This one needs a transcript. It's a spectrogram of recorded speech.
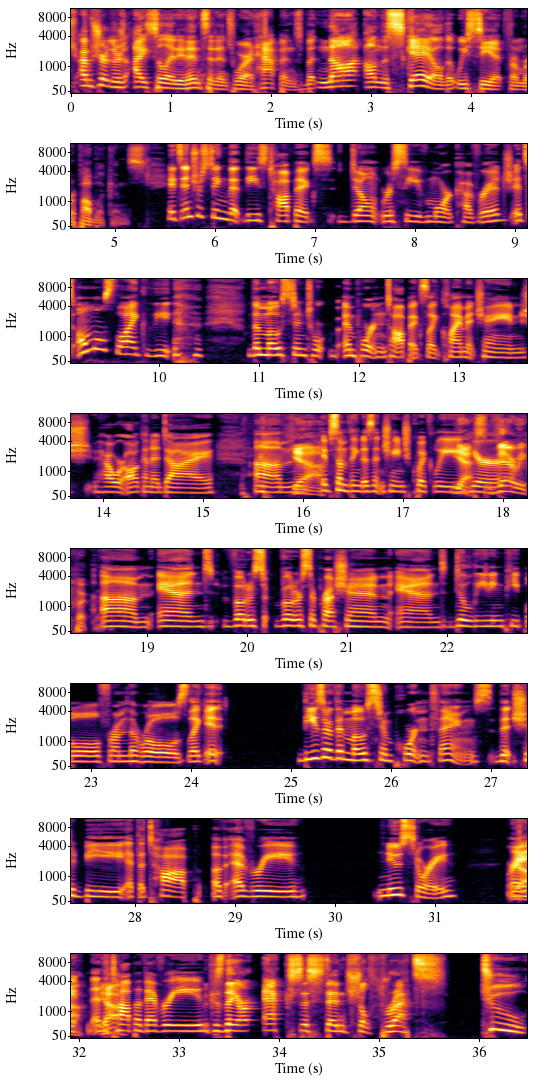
I'm sure there's isolated incidents where it happens, but not on the scale that we see it from Republicans. It's interesting that these topics don't receive more coverage. It's almost like the the most into- important topics like climate change, how we're all going to die, um, Yeah. if something doesn't change quickly Yes, here, very quickly. um, and voter voter suppression and deleting people from the rolls. Like it, these are the most important things that should be at the top of every news story, right? Yeah, at yeah. the top of every because they are existential threats to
